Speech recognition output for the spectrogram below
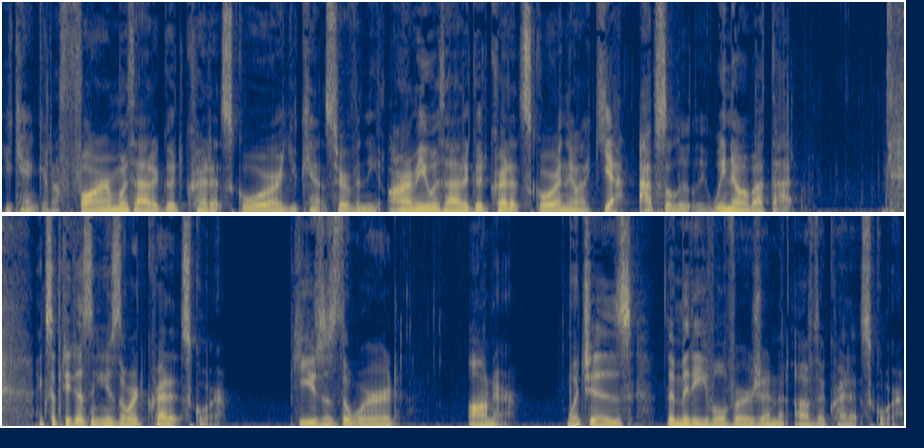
you can't get a farm without a good credit score, you can't serve in the army without a good credit score, and they're like, yeah, absolutely, we know about that. Except he doesn't use the word credit score. He uses the word honor, which is the medieval version of the credit score.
